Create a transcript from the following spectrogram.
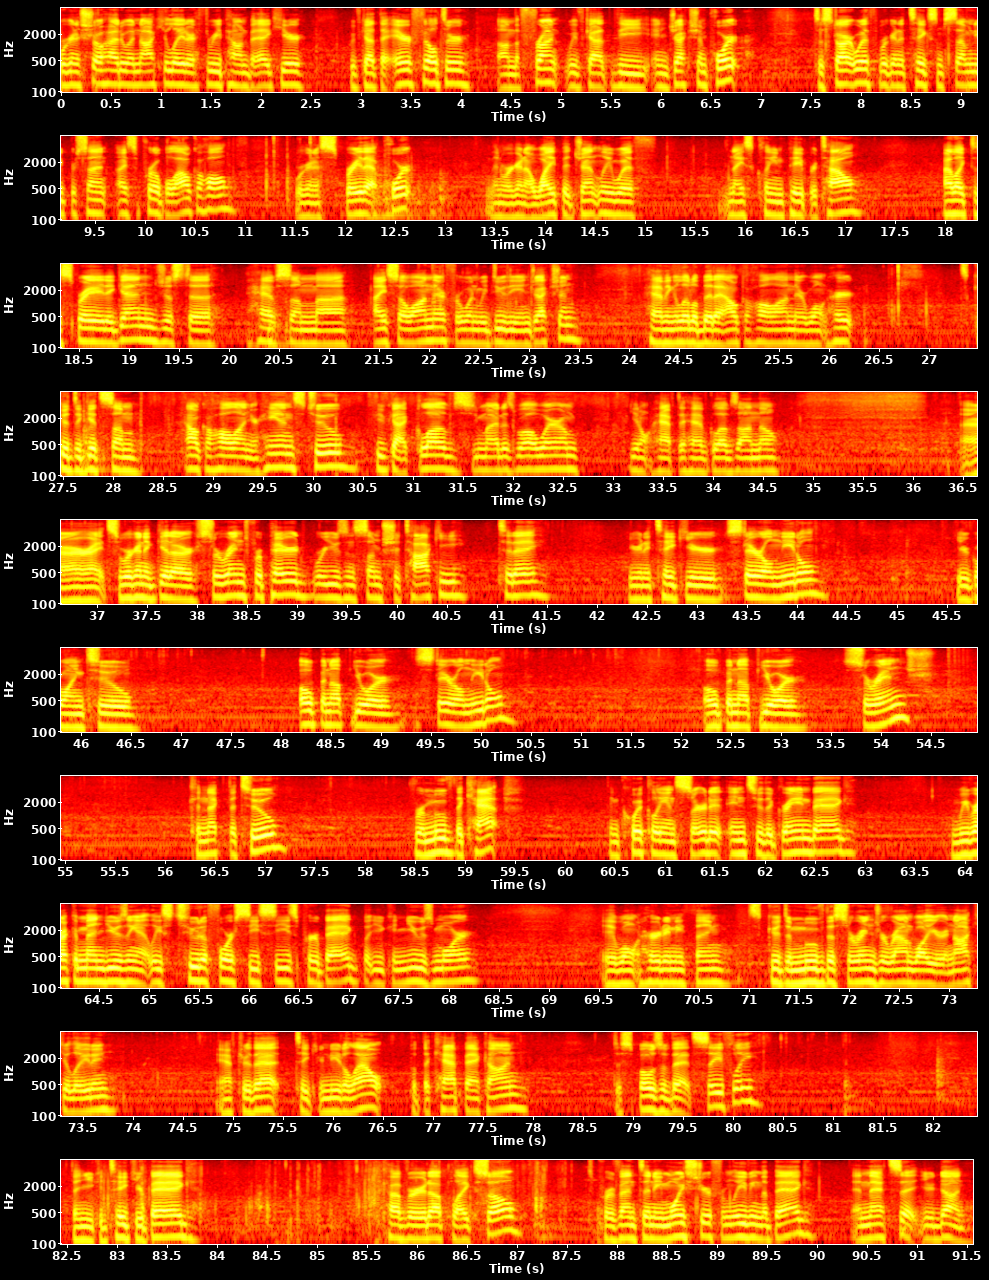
We're gonna show how to inoculate our three pound bag here. We've got the air filter on the front. We've got the injection port. To start with, we're gonna take some 70% isopropyl alcohol. We're gonna spray that port, and then we're gonna wipe it gently with nice clean paper towel. I like to spray it again just to have some uh, ISO on there for when we do the injection. Having a little bit of alcohol on there won't hurt. It's good to get some alcohol on your hands too. If you've got gloves, you might as well wear them. You don't have to have gloves on though. All right, so we're gonna get our syringe prepared. We're using some shiitake today. You're gonna take your sterile needle. You're going to open up your sterile needle. Open up your syringe. Connect the two remove the cap, then quickly insert it into the grain bag. We recommend using at least two to four cc's per bag, but you can use more. It won't hurt anything. It's good to move the syringe around while you're inoculating. After that, take your needle out, put the cap back on, dispose of that safely. Then you can take your bag, cover it up like so, prevent any moisture from leaving the bag, and that's it, you're done.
